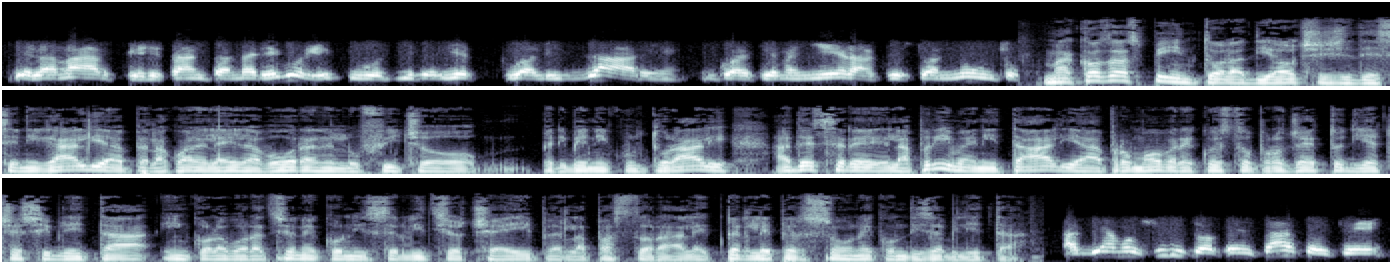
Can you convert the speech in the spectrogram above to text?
della martire Santa Maria Goretti vuol dire riattualizzare in qualche maniera questo annuncio. Ma cosa ha spinto la diocesi di Senigallia, per la quale lei lavora nell'ufficio per i beni culturali, ad essere la prima in Italia a promuovere questo progetto di accessibilità in collaborazione con il servizio CEI per la pastorale per le persone con disabilità? Abbiamo subito pensato che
